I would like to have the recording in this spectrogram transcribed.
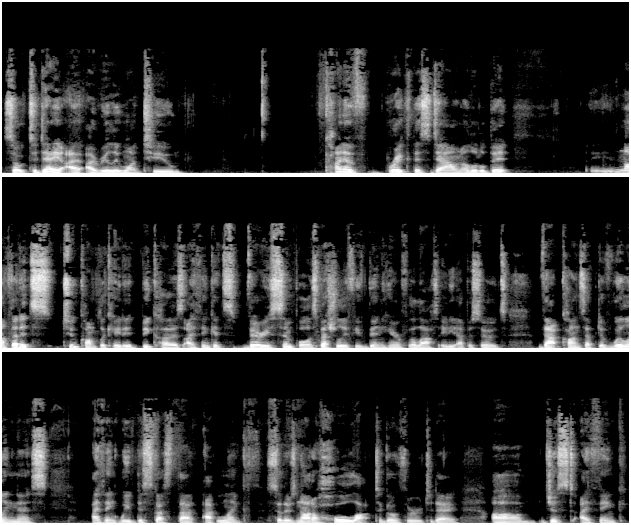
So today, I, I really want to kind of break this down a little bit not that it's too complicated because I think it's very simple, especially if you've been here for the last 80 episodes. That concept of willingness, I think we've discussed that at length. So there's not a whole lot to go through today. Um, just, I think,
